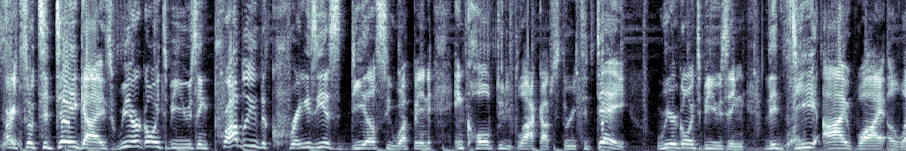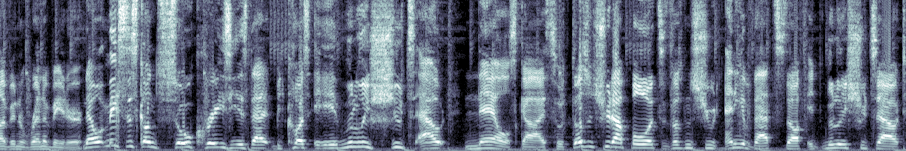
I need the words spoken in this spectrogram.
Alright, so today, guys, we are going to be using probably the craziest DLC weapon in Call of Duty Black Ops 3 today, we are going to be using the DIY 11 Renovator. Now, what makes this gun so crazy is that because it literally shoots out nails, guys. So it doesn't shoot out bullets, it doesn't shoot any of that stuff. It literally shoots out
